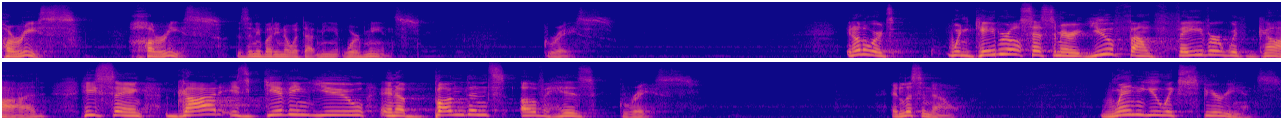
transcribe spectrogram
charis. Charis. Does anybody know what that mean, word means? Grace. In other words, when Gabriel says to Mary, You've found favor with God, he's saying, God is giving you an abundance of his grace. And listen now, when you experience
